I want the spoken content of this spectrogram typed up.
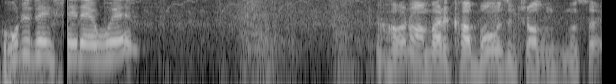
Who did they say they're with? Hold on, I'm about to call Bones and troll him. One sec.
